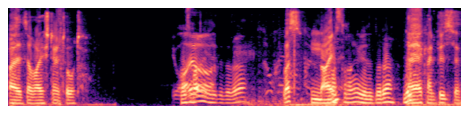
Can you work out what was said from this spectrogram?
Alter, war ich schnell tot. Hast du ja. angehittet, oder? Was? Nein. Hast du angehittet, oder? Nicht? Nee, kein bisschen.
